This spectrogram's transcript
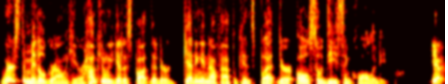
Where's the middle ground here? How can we get a spot that are getting enough applicants, but they're also decent quality? Yep.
